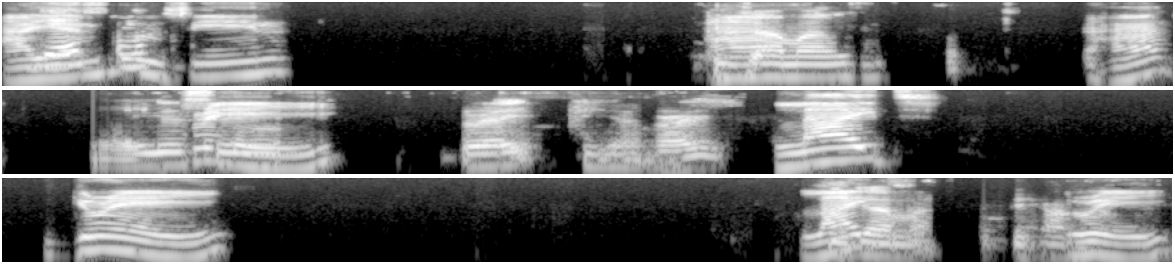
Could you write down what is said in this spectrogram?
I am using, ah, Pajamas. ajá, Using gray, gray pajamas. Right. light gray, light Pijama. Pijama. gray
